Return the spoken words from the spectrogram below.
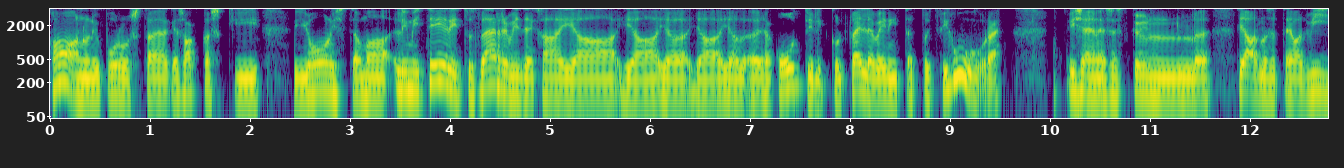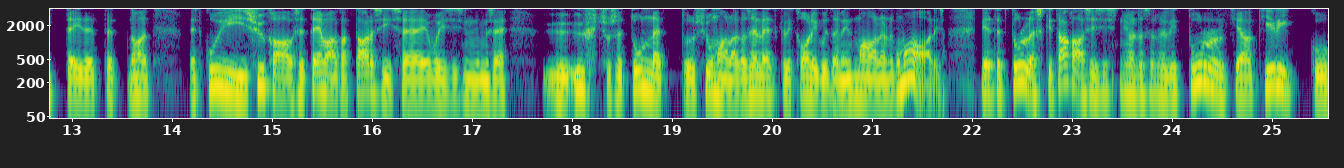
kaanoni purustaja, kes hakkaski joonistama limiteeritud värvidega ja, ja, ja, ja, ja, ja gootilikult välja venitatud figuure. iseenesest küll teadlased teevad viiteid, et, et noh, et et kui sügav see tema katarsise või siis ütleme, see ühtsuse tunnetus Jumalaga sel hetkel ikka oli, kui ta neid maale nagu maalis. nii et, et tulleski tagasi siis nii-öelda selle liturgia, kiriku,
